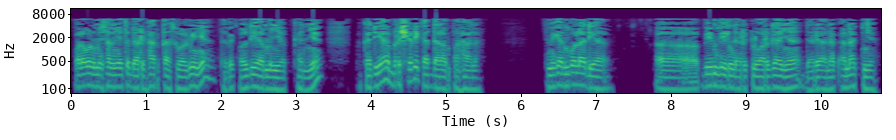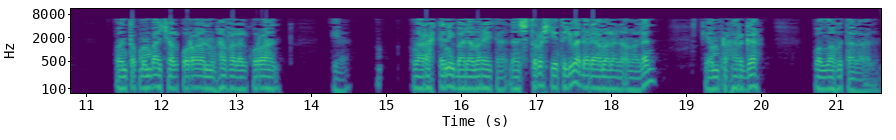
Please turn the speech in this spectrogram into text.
Walaupun misalnya itu dari harta suaminya, tapi kalau dia menyiapkannya, maka dia bersyirikat dalam pahala. Demikian pula dia uh, bimbing dari keluarganya, dari anak-anaknya, untuk membaca Al-Quran, menghafal Al-Quran. Ya mengarahkan ibadah mereka dan seterusnya itu juga dari amalan-amalan yang berharga wallahu taala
